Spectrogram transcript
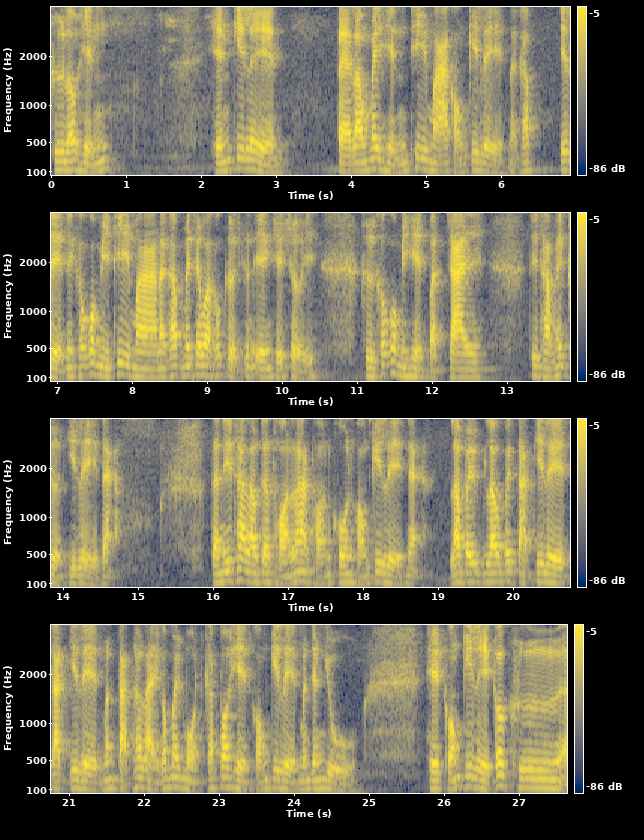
คือเราเห็น เห็นกิเลสแต่เราไม่เห็นที่มาของกิเลสนะครับ กิเลสนี่เขาก็มีที่มานะครับ ไม่ใช่ว่าเขาเกิดขึ้นเองเฉยๆคือเขาก็มีเหตุปัจจัย ที่ทำให้เกิดกิเลสอะแต่นี้ถ้าเราจะถอนรากถอนโคนของกิเลสเนี่ยเราไปเราไปตัดกิเลสตัดกิเลสมันตัดเท่าไหร่ก็ไม่หมดครับเพราะเหตุของกิเลสมันยังอยู่ เหตุของกิเลสก็คืออ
